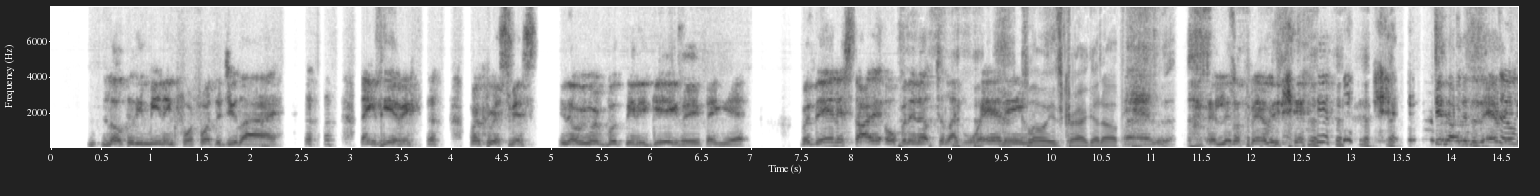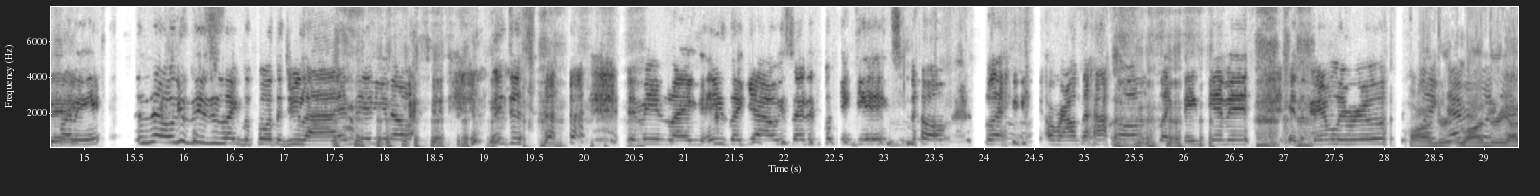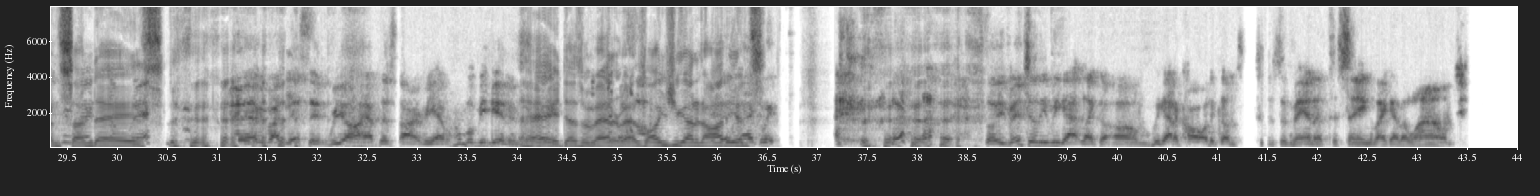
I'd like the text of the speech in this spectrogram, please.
locally meaning for Fourth of July, Thanksgiving, for Christmas. You know, we weren't booked any gigs or anything yet. But then it started opening up to like weddings Chloe's cracking up. and a little family. you know, this is every so day. funny. No, because this is like the Fourth of July, and then you know, it just. I mean, like he's like, yeah, we started booking gigs, you know, like around the house, like Thanksgiving in the family room. Laundry, Like, laundry on Sundays. Yeah, everybody, listen, we all have to start. We have humble beginnings. hey, it doesn't matter, man. As long as you got an audience. Exactly. so eventually we got like a um we got a call to come to Savannah to sing like at a lounge.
